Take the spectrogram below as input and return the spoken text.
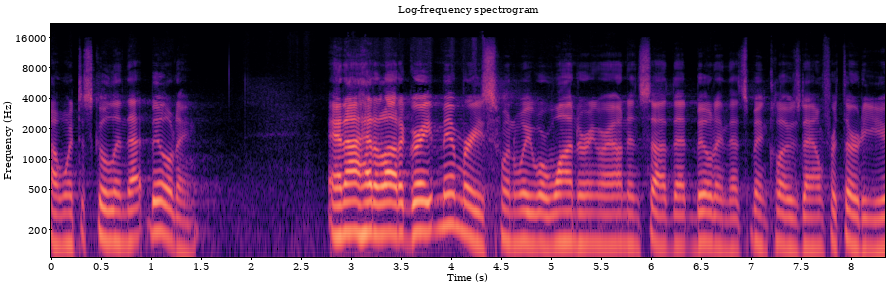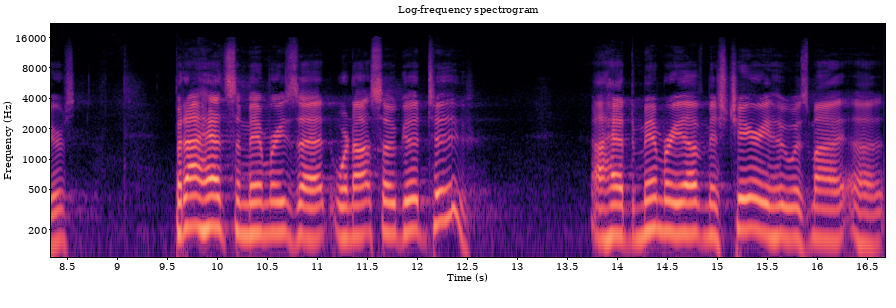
I went to school in that building. And I had a lot of great memories when we were wandering around inside that building that's been closed down for 30 years. But I had some memories that were not so good too. I had the memory of Miss Cherry, who was my uh,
